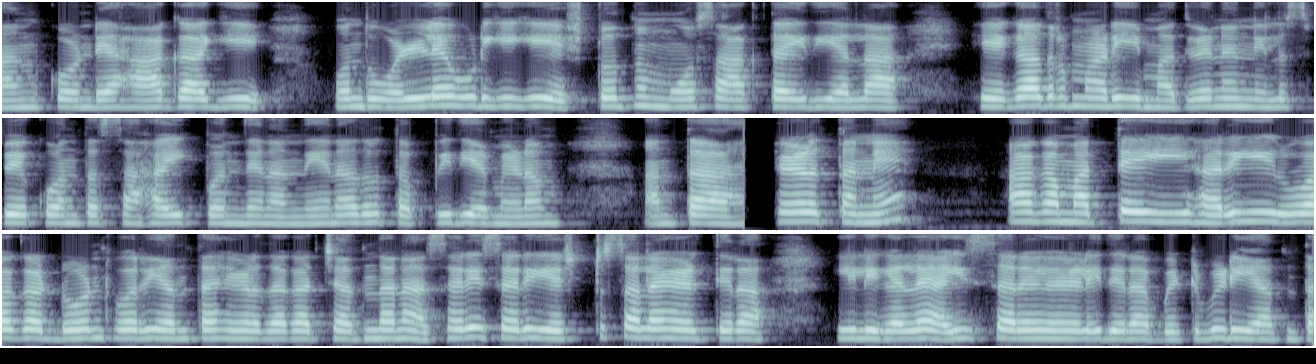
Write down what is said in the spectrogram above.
ಅಂದ್ಕೊಂಡೆ ಹಾಗಾಗಿ ಒಂದು ಒಳ್ಳೆ ಹುಡುಗಿಗೆ ಎಷ್ಟೊಂದು ಮೋಸ ಆಗ್ತಾ ಇದೆಯಲ್ಲ, ಹೇಗಾದರೂ ಮಾಡಿ ಮದುವೆನ ನಿಲ್ಲಿಸ್ಬೇಕು ಅಂತ ಸಹಾಯಕ್ಕೆ ಬಂದೆ, ನನ್ನೇನಾದರೂ ತಪ್ಪಿದೆಯಾ ಮೇಡಮ್ ಅಂತ ಹೇಳ್ತಾನೆ ಆಗ ಮತ್ತೆ ಈ ಹರಿ ಇರುವಾಗ, ಡೋಂಟ್ ವರಿ ಅಂತ ಹೇಳಿದಾಗ ಚಂದನ, ಸರಿ ಸರಿ, ಎಷ್ಟು ಸಲ ಹೇಳ್ತೀರಾ? ಇಲ್ಲಿಗೆಲ್ಲ ಐದು ಸಲ ಹೇಳಿದ್ದೀರಾ? ಬಿಟ್ಬಿಡಿ ಅಂತ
